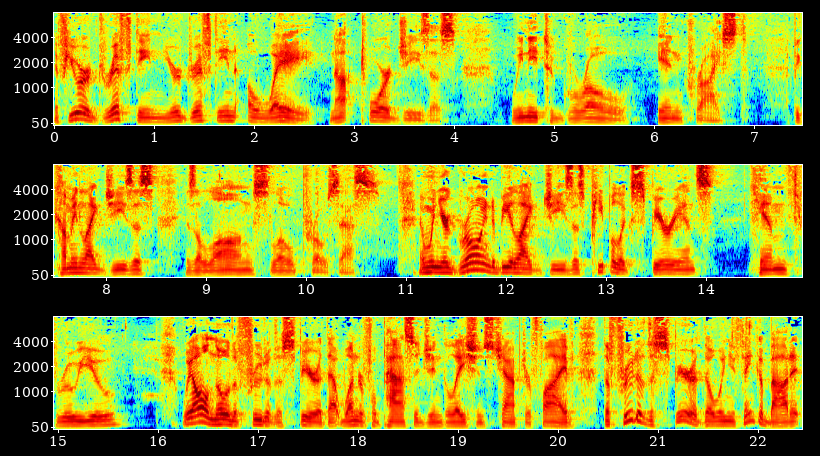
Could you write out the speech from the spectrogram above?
If you are drifting, you're drifting away, not toward Jesus. We need to grow in Christ. Becoming like Jesus is a long, slow process. And when you're growing to be like Jesus, people experience him through you. We all know the fruit of the Spirit, that wonderful passage in Galatians chapter 5. The fruit of the Spirit, though, when you think about it,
